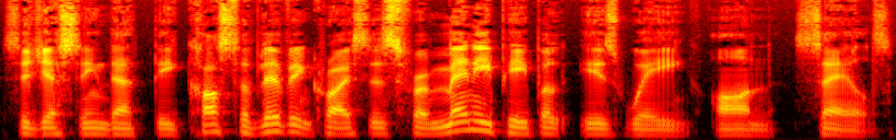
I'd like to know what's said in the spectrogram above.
suggesting that the cost of living crisis for many people is weighing on sales.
